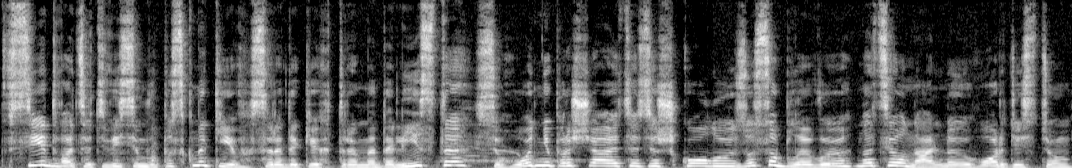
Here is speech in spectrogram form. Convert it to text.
Всі 28 випускників, серед яких три медалісти, сьогодні прощаються зі школою з особливою національною гордістю.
